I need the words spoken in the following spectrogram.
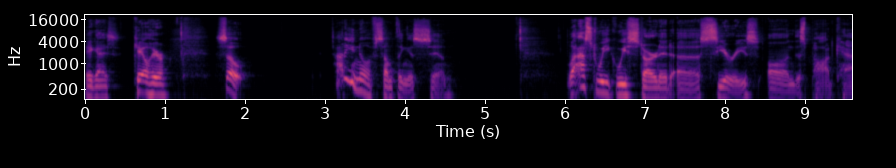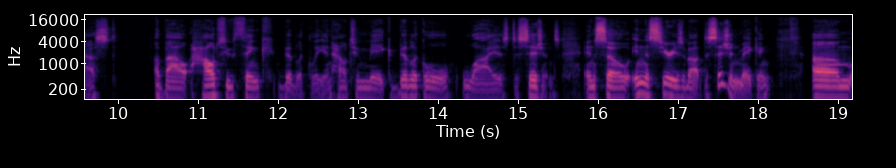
Hey guys, Kale here. So, how do you know if something is sin? Last week we started a series on this podcast about how to think biblically and how to make biblical wise decisions. And so, in the series about decision making, um,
